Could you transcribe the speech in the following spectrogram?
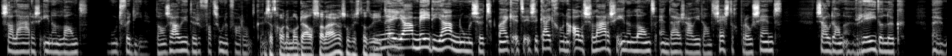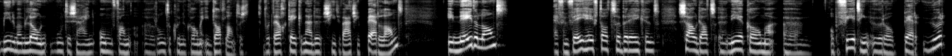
salaris in een land moet verdienen. Dan zou je er fatsoenlijk van rond kunnen. Is dat gewoon een modaal salaris of is dat weer iets Nee, ja, mediaan noemen ze het. Maar het, ze kijken gewoon naar alle salarissen in een land en daar zou je dan 60% zou dan een redelijk uh, minimumloon moeten zijn om van uh, rond te kunnen komen in dat land. Dus het wordt wel gekeken naar de situatie per land. In Nederland, FNV heeft dat uh, berekend, zou dat neerkomen ehm, op 14 euro per uur.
